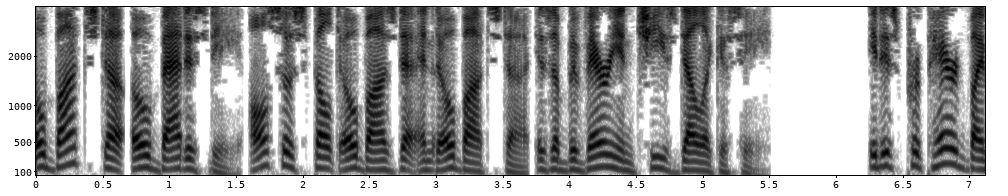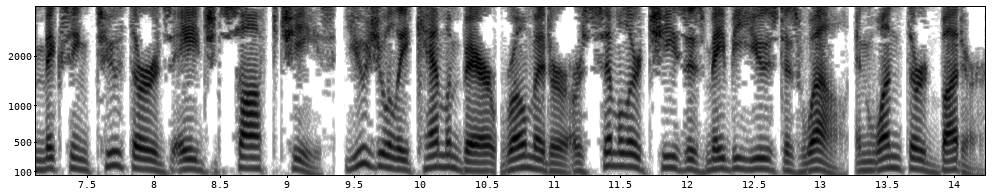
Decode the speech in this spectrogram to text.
Obatzda also spelt Obazda and Obatzter is a Bavarian cheese delicacy. It is prepared by mixing two-thirds aged soft cheese, usually camembert or similar cheeses may be used as well and one-third butter.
